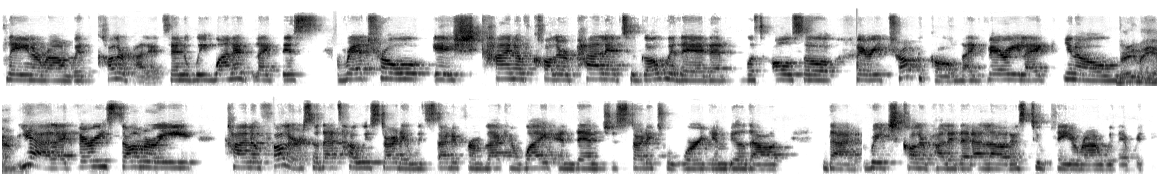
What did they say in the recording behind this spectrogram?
playing around with color palettes. And we wanted like this retro-ish kind of color palette to go with it that was also very tropical like very like you know very miami. Yeah like very summery kind of color. So that's how we started. We started from black and white and then just started to work and build out that rich color palette that allowed us to play around with everything.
